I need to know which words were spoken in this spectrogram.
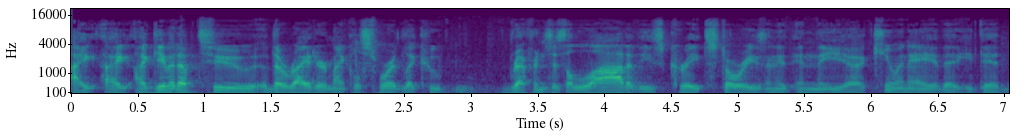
I, I, I give it up to the writer Michael Swerdlick, who references a lot of these great stories in, in the uh, Q and A that he did.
